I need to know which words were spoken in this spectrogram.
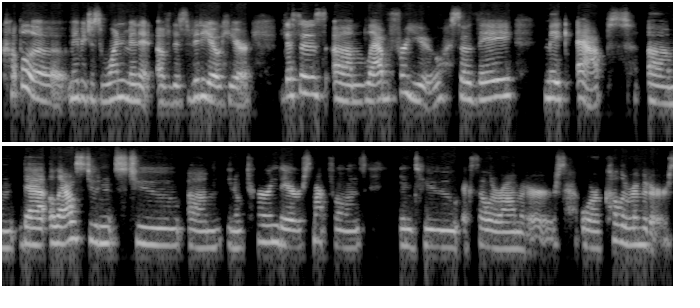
couple of, maybe just one minute of this video here. This is um, Lab4U. So they make apps um, that allow students to, um, you know, turn their smartphones into accelerometers or colorimeters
